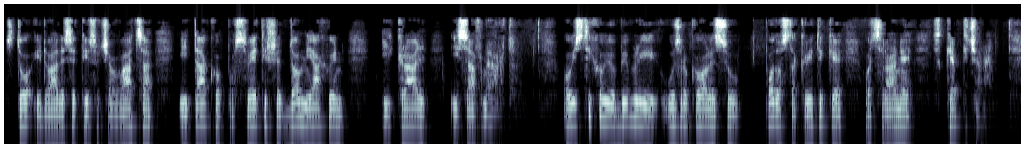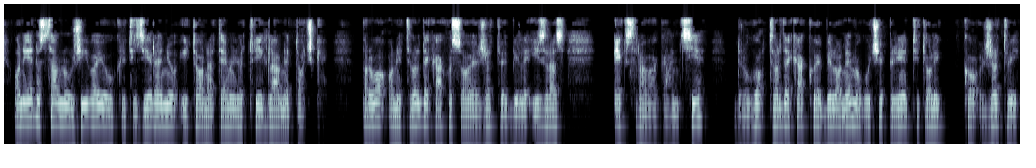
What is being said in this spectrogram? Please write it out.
120 tisuća ovaca i tako posvetiše dom Jahvin i kralj i sav narod. Ovi stihovi u Bibliji uzrokovali su podosta kritike od strane skeptičara. Oni jednostavno uživaju u kritiziranju i to na temelju tri glavne točke. Prvo, oni tvrde kako su ove žrtve bile izraz ekstravagancije, drugo, tvrde kako je bilo nemoguće prinijeti toliko žrtvi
